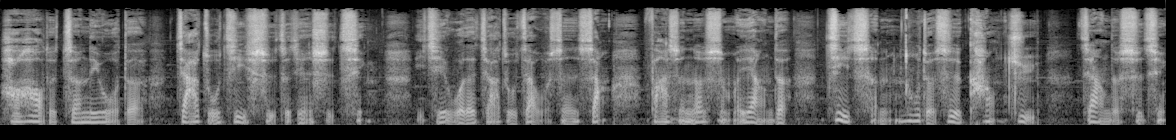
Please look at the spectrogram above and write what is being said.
好好的整理我的家族记事这件事情，以及我的家族在我身上发生了什么样的继承或者是抗拒，这样的事情。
